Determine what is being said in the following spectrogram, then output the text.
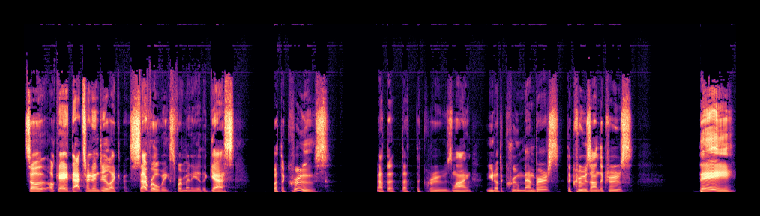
so, okay, that turned into like several weeks for many of the guests. But the crews, not the, the, the cruise line, you know, the crew members, the crews on the cruise, they,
